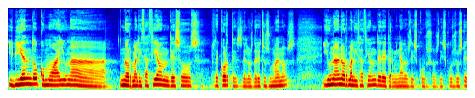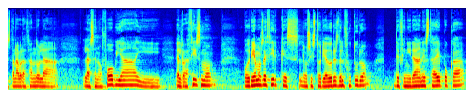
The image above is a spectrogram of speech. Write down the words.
y viendo cómo hay una normalización de esos recortes de los derechos humanos y una normalización de determinados discursos, discursos que están abrazando la, la xenofobia y el racismo. Podríamos decir que los historiadores del futuro definirán esta época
